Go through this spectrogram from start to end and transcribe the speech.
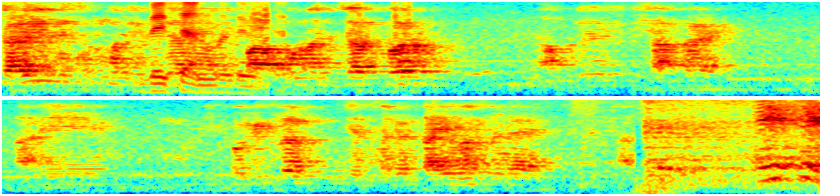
चाळीस देशांमध्ये देशांमध्ये. पूर्ण जगभर आपले शाखा आहे. आणि मी बघितलं या सगळ्या ताई बसलेल्या आहेत. ऐसे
